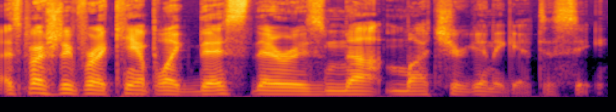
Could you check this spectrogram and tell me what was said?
especially for a camp like this, there is not much you're going to get to see.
